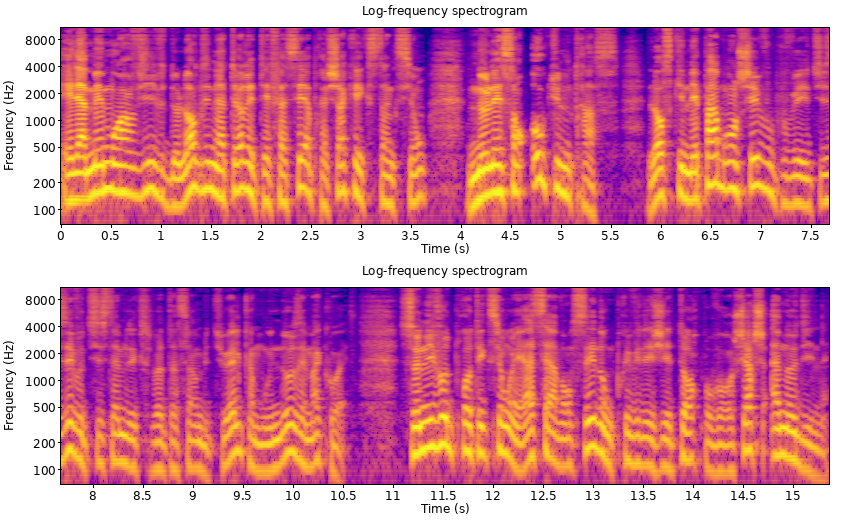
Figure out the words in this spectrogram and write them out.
et la mémoire vive de l'ordinateur est effacée après chaque extinction, ne laissant aucune trace. Lorsqu'il n'est pas branché, vous pouvez utiliser votre système d'exploitation habituel comme Windows et macOS. Ce niveau de protection est assez avancé, donc privilégiez Tor pour vos recherches anodines.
